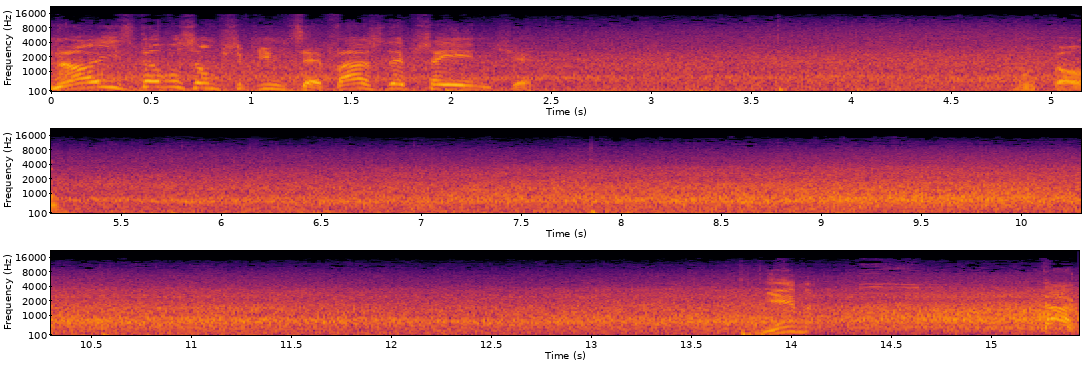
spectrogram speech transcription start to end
No i znowu są przy piłce. Ważne przejęcie. Buto. Nie ma... Tak,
